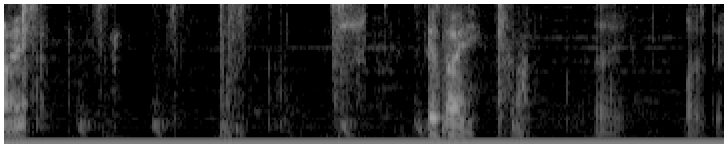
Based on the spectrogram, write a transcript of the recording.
A ver, Ahí. Quieto ahí. ¿no? ahí, muerte.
